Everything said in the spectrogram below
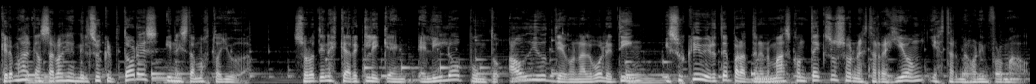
Queremos alcanzar los 10.000 suscriptores y necesitamos tu ayuda. Solo tienes que dar clic en elhilo.audio diagonal boletín y suscribirte para tener más contexto sobre nuestra región y estar mejor informado.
